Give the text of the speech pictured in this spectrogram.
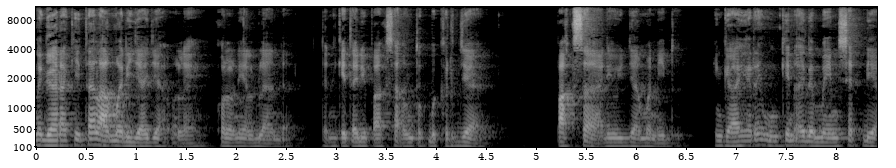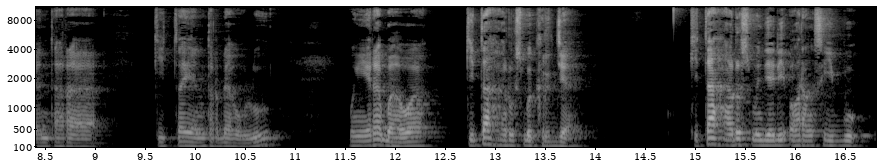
negara kita lama dijajah oleh kolonial Belanda dan kita dipaksa untuk bekerja, paksa di zaman itu. Hingga akhirnya mungkin ada mindset di antara kita yang terdahulu mengira bahwa kita harus bekerja, kita harus menjadi orang sibuk,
